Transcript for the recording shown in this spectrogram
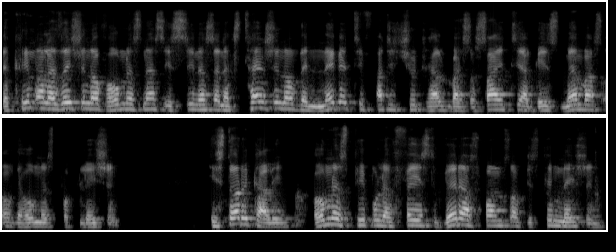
The criminalization of homelessness is seen as an extension of the negative attitude held by society against members of the homeless population. Historically, homeless people have faced various forms of discrimination,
